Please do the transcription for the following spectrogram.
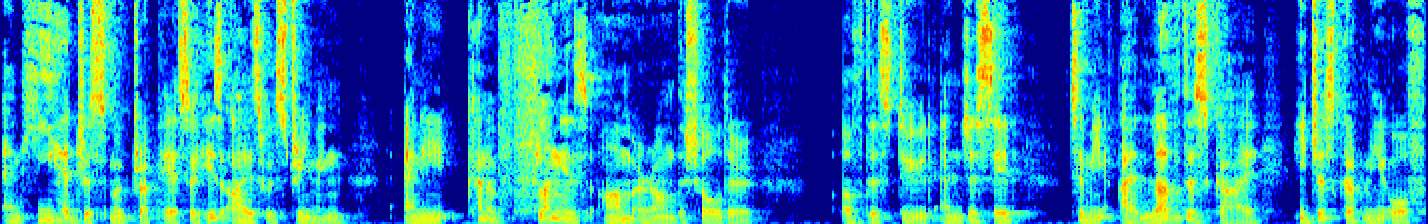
and he had just smoked up here. So his eyes were streaming. And he kind of flung his arm around the shoulder of this dude and just said to me, I love this guy. He just got me off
